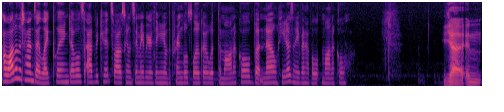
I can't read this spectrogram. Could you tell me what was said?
A lot of the times I like playing devil's advocate, so I was gonna say maybe you're thinking of the Pringles logo with the monocle, but no, he doesn't even have a monocle. Yeah, and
